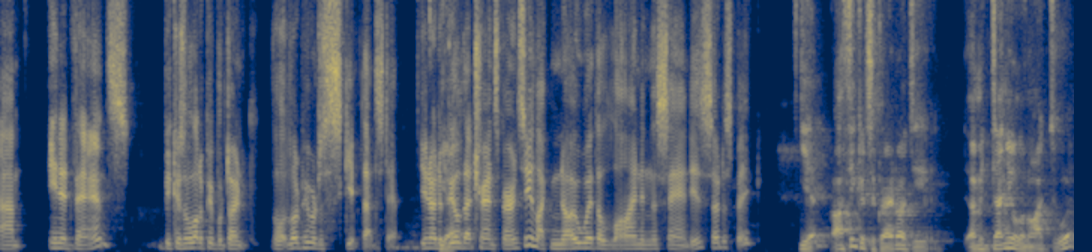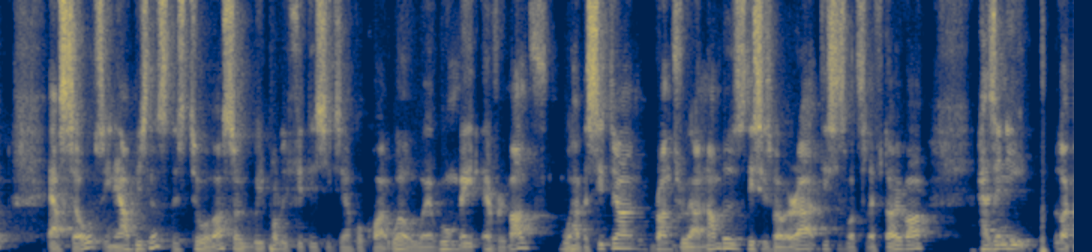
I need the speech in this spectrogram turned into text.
um, in advance? Because a lot of people don't a lot of people just skip that step you know to yeah. build that transparency and like know where the line in the sand is so to speak? Yeah i think it's a great idea. I mean daniel and i do it ourselves in our business there's two of us so we probably fit this example quite well where we'll meet every month we'll have a sit down run through our numbers this is where we're at this is what's left over has any like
